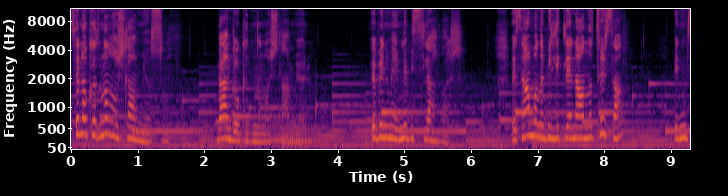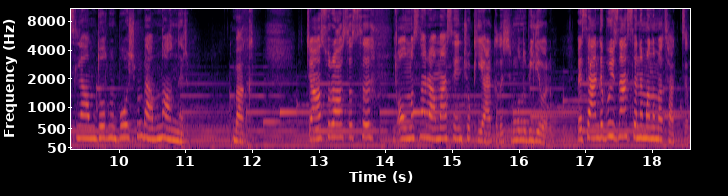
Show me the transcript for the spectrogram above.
sen o kadından hoşlanmıyorsun. Ben de o kadından hoşlanmıyorum. Ve benim elimde bir silah var. Ve sen bana bildiklerini anlatırsan... ...benim silahım dolu mu boş mu ben bunu anlarım. Bak, Cansu hastası olmasına rağmen senin çok iyi arkadaşın bunu biliyorum. Ve sen de bu yüzden Sanem Hanım'a taktın.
